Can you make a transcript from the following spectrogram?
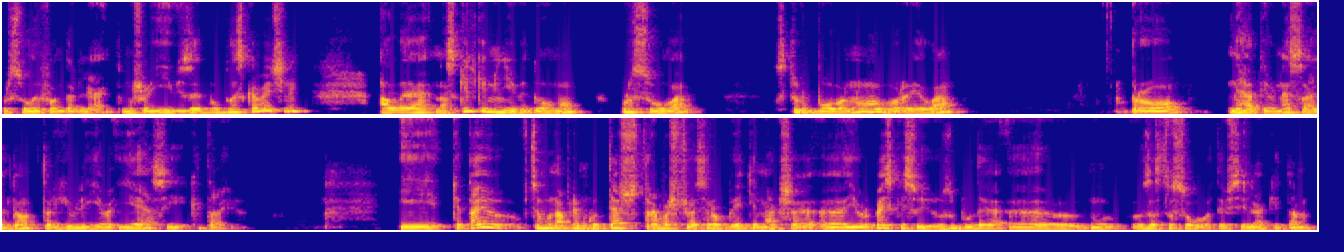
Урсули фон дер Ляйн, тому що її візит був блискавичний. Але наскільки мені відомо, Урсула стурбовано говорила про негативне сальдо торгівлі ЄС і Китаю. І Китаю в цьому напрямку теж треба щось робити, інакше Європейський Союз буде ну, застосовувати всілякі там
